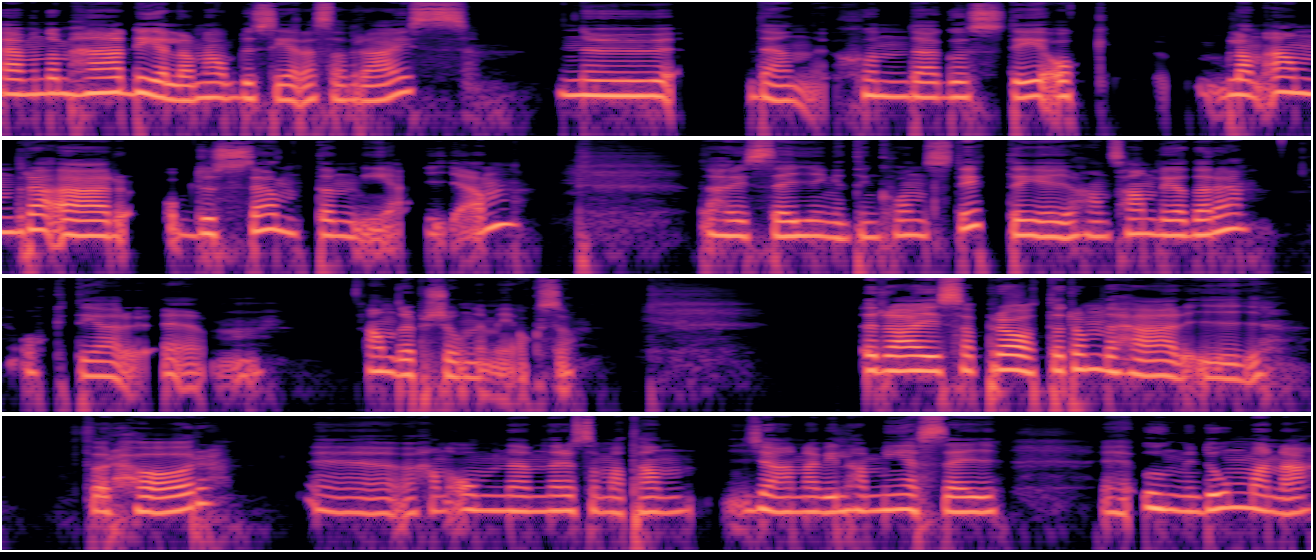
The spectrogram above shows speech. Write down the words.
Även de här delarna obduceras av Rice nu den 7 augusti och bland andra är obducenten med igen. Det här i sig är ingenting konstigt, det är ju hans handledare och det är eh, andra personer med också. Raisa har pratat om det här i förhör. Eh, han omnämner det som att han gärna vill ha med sig eh, ungdomarna,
